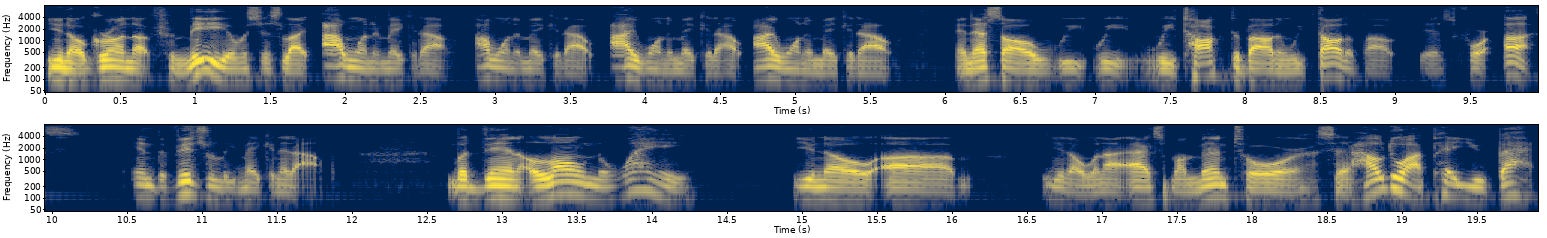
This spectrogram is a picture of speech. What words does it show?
you know, growing up for me, it was just like, I want to make it out. I want to make it out. I want to make it out. I want to make it out and that's all we we we talked about and we thought about is for us individually making it out but then along the way you know um, you know when i asked my mentor i said how do i pay you back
